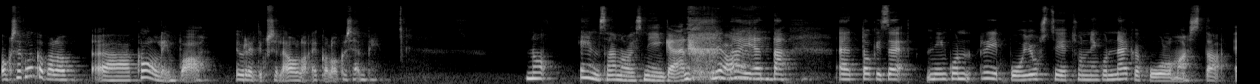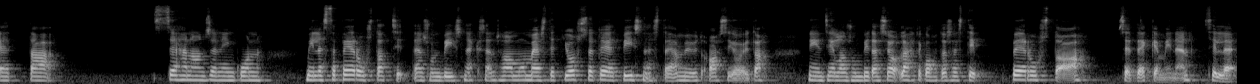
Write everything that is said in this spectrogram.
Onko se kuinka paljon ää, kalliimpaa yrityksille olla ekologisempi? No en sanoisi niinkään. Joo. tai että, että toki se niin kun, riippuu just siitä sun niin kun, näkökulmasta, että sehän on se, niin kun, millä sä perustat sitten sun bisneksen. Se on mun mielestä, että jos sä teet bisnestä ja myyt asioita, niin silloin sun pitäisi jo lähtökohtaisesti perustaa se tekeminen sille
